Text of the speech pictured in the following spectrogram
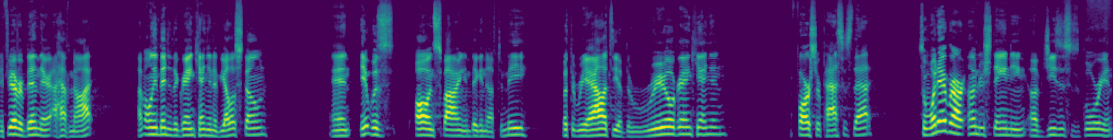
If you've ever been there, I have not. I've only been to the Grand Canyon of Yellowstone, and it was awe inspiring and big enough to me. But the reality of the real Grand Canyon far surpasses that. So, whatever our understanding of Jesus' glory and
